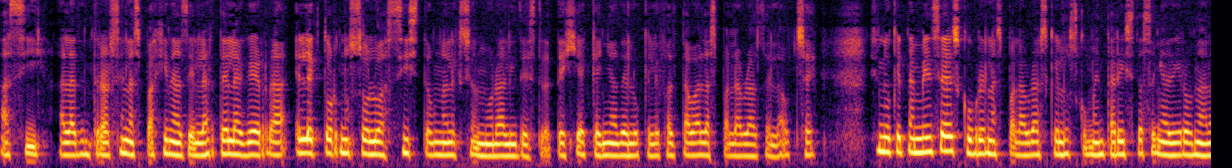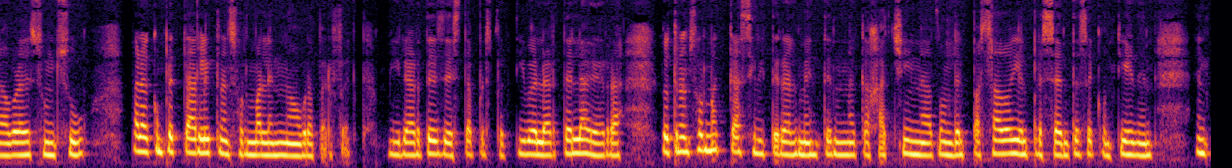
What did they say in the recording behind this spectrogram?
Así, al adentrarse en las páginas del arte de la guerra, el lector no solo asiste a una lección moral y de estrategia que añade lo que le faltaba a las palabras de Lao Tse, sino que también se descubren las palabras que los comentaristas añadieron a la obra de Sun Tzu para completarla y transformarla en una obra perfecta. Mirar desde esta perspectiva el arte de la guerra lo transforma casi literalmente en una caja china donde el pasado y el presente se contienen en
